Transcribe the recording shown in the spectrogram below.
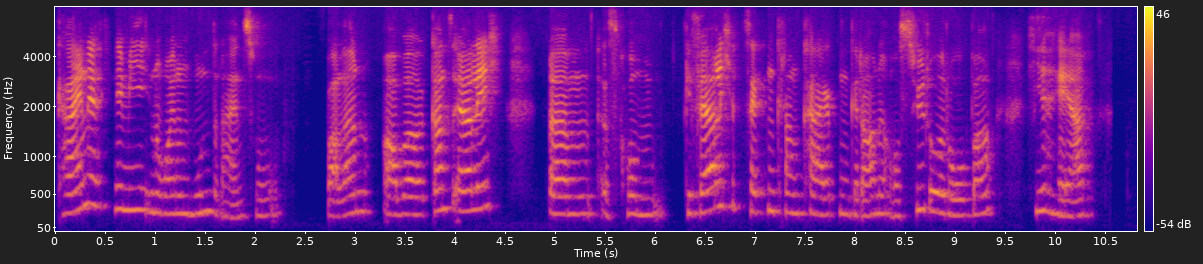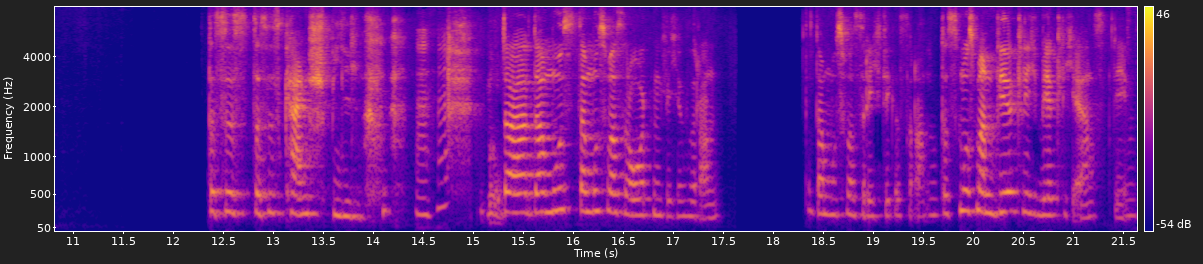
keine Chemie in euren Hund reinzuballern, aber ganz ehrlich, ähm, es kommen gefährliche Zeckenkrankheiten, gerade aus Südeuropa, hierher. Das ist, das ist kein Spiel. Mhm. Da, da, muss, da muss was Ordentliches ran. Da muss was Richtiges ran. Das muss man wirklich, wirklich ernst nehmen.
